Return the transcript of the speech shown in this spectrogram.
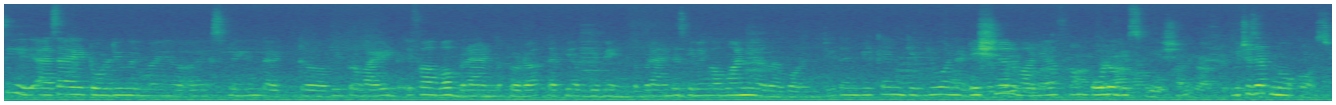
See, as I told you in my uh, explained that uh, we provide if our brand, the product that we are giving, the brand is giving a one year warranty, then we can give you an additional one year from Polo Gifts Creation, which is at no cost.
